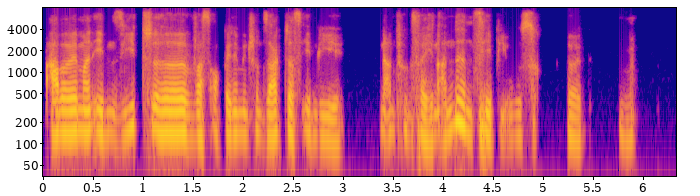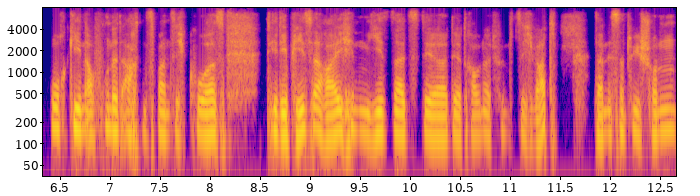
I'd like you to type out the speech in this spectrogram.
Aber wenn man eben sieht, äh, was auch Benjamin schon sagt, dass eben die in Anführungszeichen anderen CPUs äh, hochgehen auf 128 Cores, TDPs erreichen jenseits der, der 350 Watt, dann ist natürlich schon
